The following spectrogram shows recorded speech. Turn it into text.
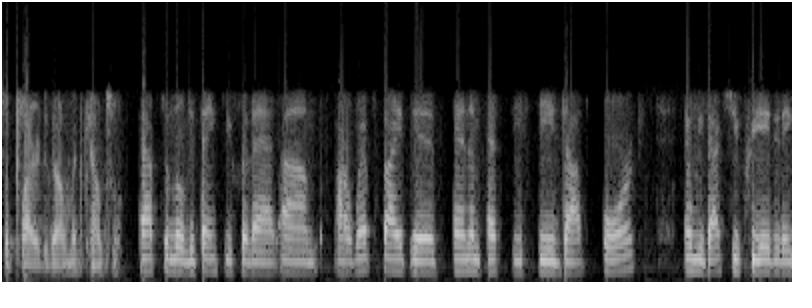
Supplier Development Council. Absolutely, thank you for that. Um, our website is nmsdc.org, and we've actually created a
